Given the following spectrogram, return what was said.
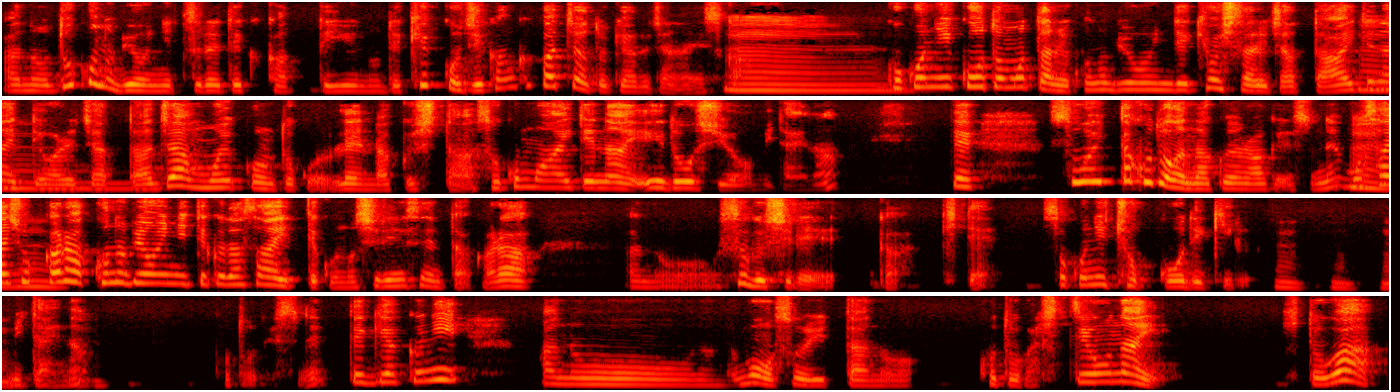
あのどこの病院に連れていくかっていうので結構時間かかっちゃう時あるじゃないですうか。ん。ここに行こうと思ったのにこの病院で拒否されちゃった空いてないって言われちゃった、うん。じゃあもう一個のところ連絡したそこも空いてないえーどうしようみたいなでそういったことがなくなるわけですよね。もう最初からこの病院に行ってくださいってこの指令センターからあのすぐ指令が来てそこに直行できるうんうんうん。みたいなことですね。で逆にあのーなんだもうそういったあのことが必要ない人は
